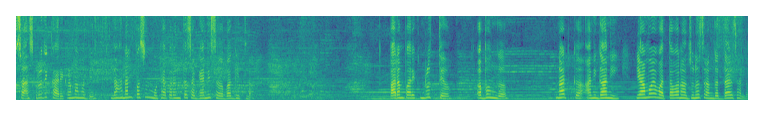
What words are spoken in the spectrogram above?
सांस्कृतिक कार्यक्रमामध्ये लहानांपासून मोठ्यापर्यंत सगळ्यांनी सहभाग घेतला. पारंपरिक नृत्य अभंग नाटकं आणि गाणी यामुळे वातावरण अजूनच रंगतदार झालं.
